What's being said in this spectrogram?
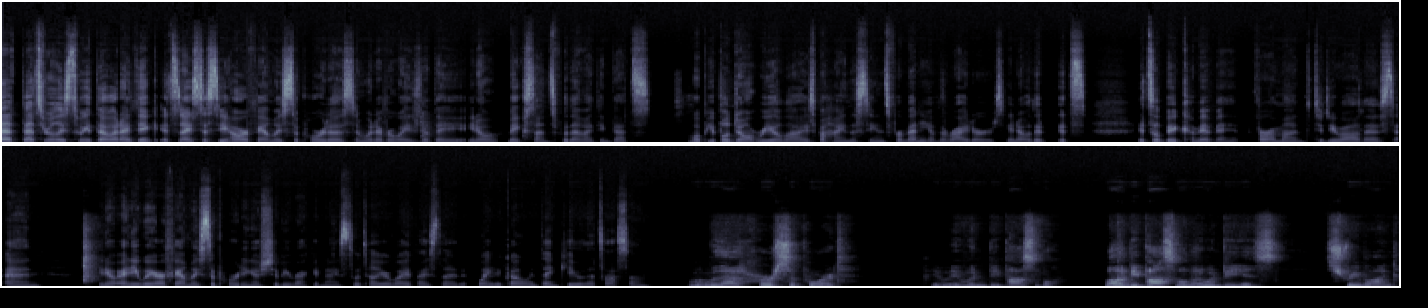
That that's really sweet though, and I think it's nice to see how our families support us in whatever ways that they, you know, make sense for them. I think that's what people don't realize behind the scenes for many of the riders, you know, that it's it's a big commitment for a month to do all this and you know, any way our family's supporting us should be recognized. So tell your wife I said, "Way to go and thank you. That's awesome." Without her support, it, it wouldn't be possible. Well, it'd be possible, but it wouldn't be as streamlined.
